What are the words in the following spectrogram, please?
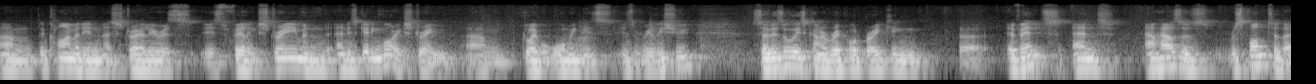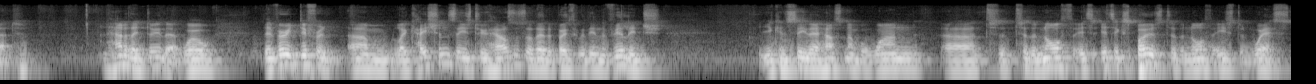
um, the climate in Australia is, is fairly extreme and, and is getting more extreme. Um, global warming is, is a real issue. So there's all these kind of record breaking uh, events, and our houses respond to that. And how do they do that? Well, they're very different um, locations, these two houses, although they're both within the village. You can see their house number one uh, to, to the north. It's, it's exposed to the north, east, and west.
